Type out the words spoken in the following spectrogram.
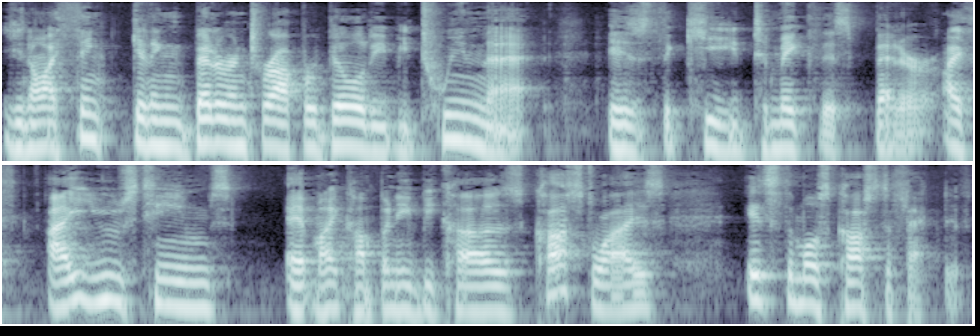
you know, I think getting better interoperability between that is the key to make this better. I, I use Teams at my company because cost wise, it's the most cost effective.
